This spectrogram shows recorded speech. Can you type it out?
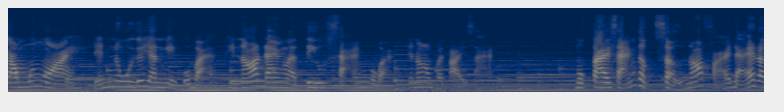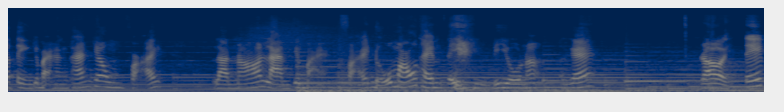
công ở ngoài để nuôi cái doanh nghiệp của bạn thì nó đang là tiêu sản của bạn, chứ nó không phải tài sản. Một tài sản thực sự nó phải đẻ ra tiền cho bạn hàng tháng, chứ không phải là nó làm cho bạn phải đổ máu thêm tiền đi vô nó ok rồi tiếp.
